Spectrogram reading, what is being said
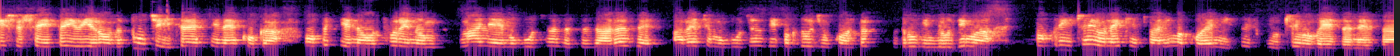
više šetaju jer onda tu će i sresti nekoga, opet je na otvorenom manje je mogućnost da se zaraze, a veća mogućnost da ipak dođe u kontakt s drugim ljudima, popričaju o nekim stvarima koje nisu isključivo vezane za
